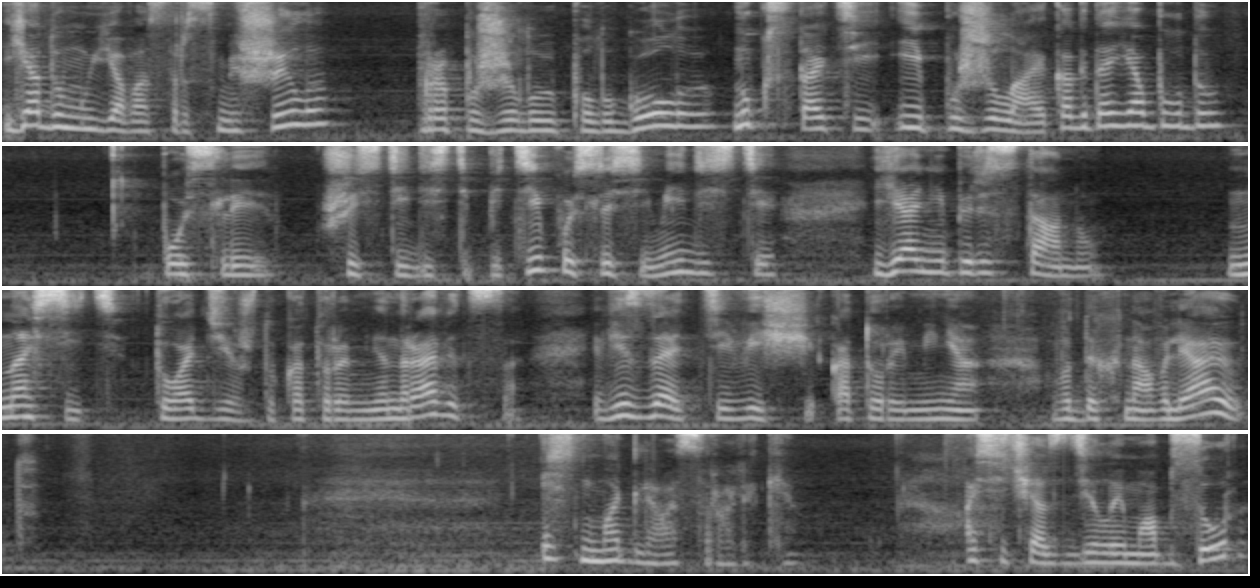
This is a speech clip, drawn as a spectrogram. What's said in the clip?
Я думаю, я вас рассмешила про пожилую полуголую. Ну, кстати, и пожилая, когда я буду, после 65, после 70, я не перестану носить ту одежду, которая мне нравится, вязать те вещи, которые меня вдохновляют, и снимать для вас ролики. А сейчас сделаем обзор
